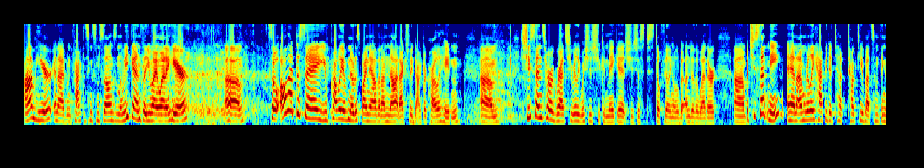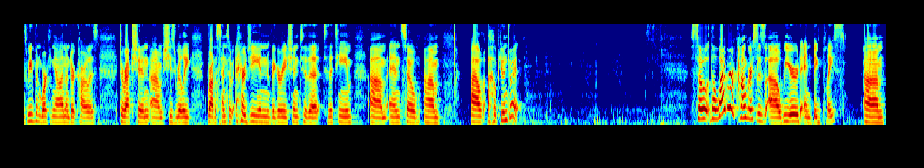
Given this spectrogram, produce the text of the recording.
I'm here, and I've been practicing some songs on the weekends that you might want to hear. Um, so, all that to say, you probably have noticed by now that I'm not actually Dr. Carla Hayden. Um, she sends her regrets. She really wishes she could make it. She's just still feeling a little bit under the weather. Um, but she sent me, and I'm really happy to talk to you about some things we've been working on under Carla's direction. Um, she's really brought a sense of energy and invigoration to the, to the team. Um, and so I hope you enjoy it. So, the Library of Congress is a weird and big place. Um,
